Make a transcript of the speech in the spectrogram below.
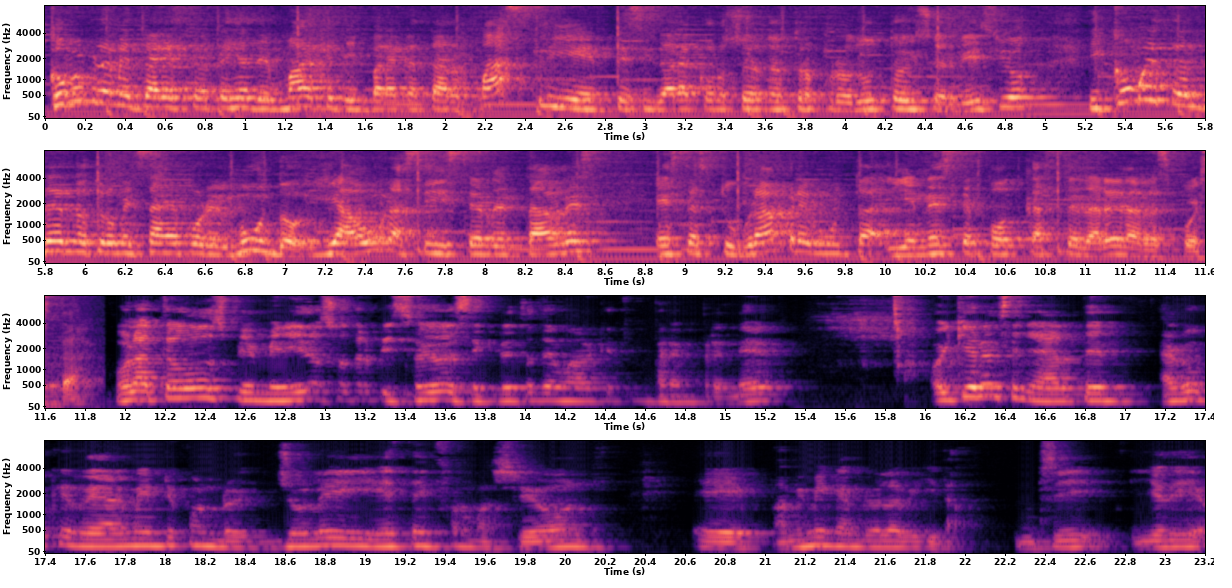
¿Cómo implementar estrategias de marketing para captar más clientes y dar a conocer nuestros productos y servicios? ¿Y cómo extender nuestro mensaje por el mundo y aún así ser rentables? Esta es tu gran pregunta y en este podcast te daré la respuesta. Hola a todos, bienvenidos a otro episodio de Secretos de Marketing para Emprender. Hoy quiero enseñarte algo que realmente cuando yo leí esta información, eh, a mí me cambió la vida. Sí, yo dije,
